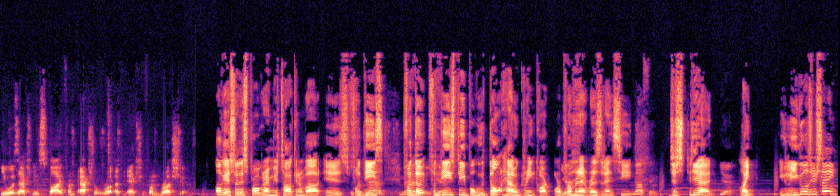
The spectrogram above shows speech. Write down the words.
he was actually a spy from actual actually from Russia. Okay, so this program you're talking about is for a these Mav- for the for yeah. these people who don't have a green card or Yes. permanent residency. Nothing. Just yeah, Yeah. like illegals. You're saying?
